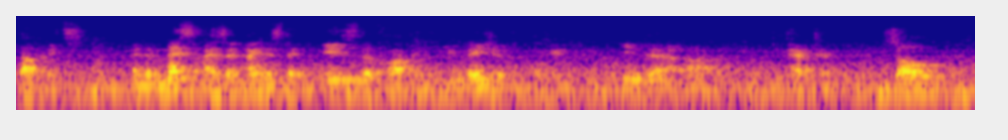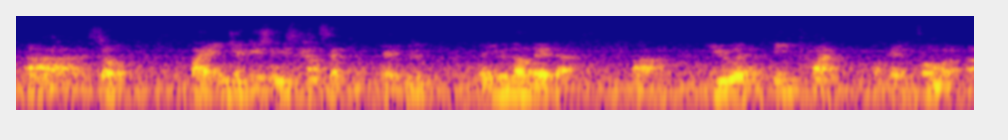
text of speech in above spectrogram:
doublets. And the mass eigenstate is the quark you measured, okay, in the uh, detector. So, uh, so by introducing this concept, okay, you, then you know that uh, U and D prime, okay, form a, a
